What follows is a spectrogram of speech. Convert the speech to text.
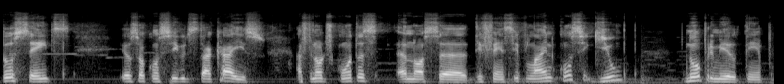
docentes, eu só consigo destacar isso. Afinal de contas, a nossa defensive line conseguiu, no primeiro tempo,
